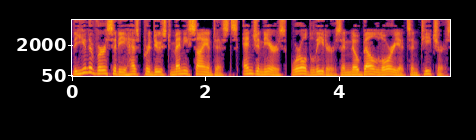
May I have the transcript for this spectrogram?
The university has produced many scientists, engineers, world leaders and Nobel laureates and teachers.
